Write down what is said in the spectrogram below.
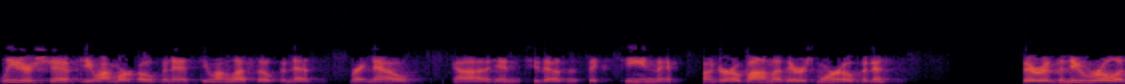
leadership. Do you want more openness? Do you want less openness? Right now, uh, in 2016, under Obama, there was more openness. There was a new rule of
